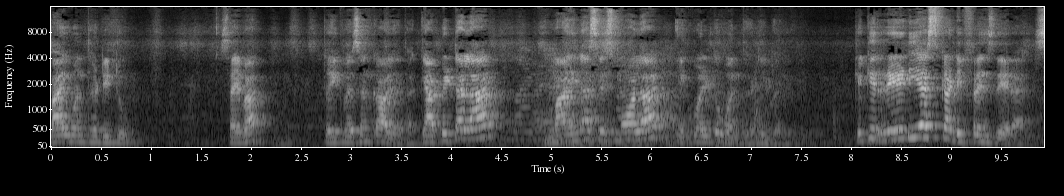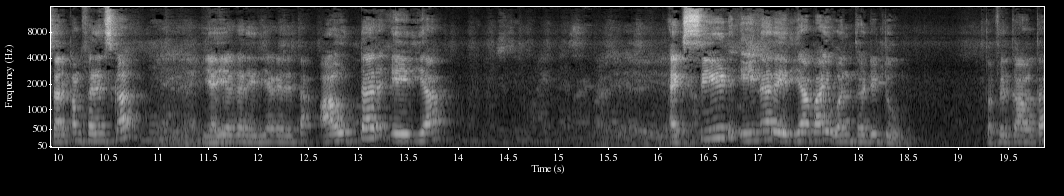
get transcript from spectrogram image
by 132 सही बात? तो इक्वेशन क्या हो जाता capital r minus small r equal to 132 क्योंकि रेडियस का डिफरेंस दे रहा है सरकमफ्रेंस का यही अगर एरिया का देता outer area exceed inner area by 132 तो फिर क्या होता?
